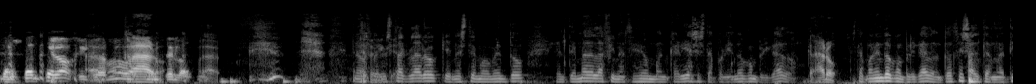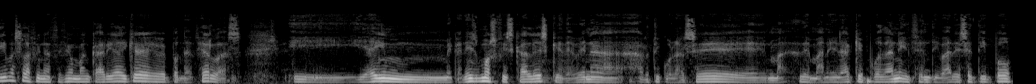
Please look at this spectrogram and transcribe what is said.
Bastante lógico, ¿no? Claro, No, pero está claro que en este momento el tema de la financiación bancaria se está poniendo complicado. Claro. Se está poniendo complicado. Entonces, alternativas a la financiación bancaria hay que potenciarlas. Y, hay mecanismos fiscales que deben articularse de manera que puedan incentivar ese tipo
